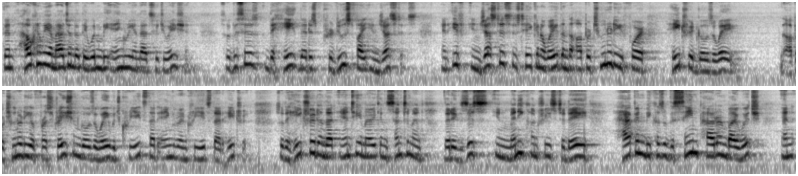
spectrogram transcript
Then how can we imagine that they wouldn't be angry in that situation? So, this is the hate that is produced by injustice. And if injustice is taken away, then the opportunity for hatred goes away. The opportunity of frustration goes away, which creates that anger and creates that hatred. So, the hatred and that anti American sentiment that exists in many countries today happen because of the same pattern by which and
